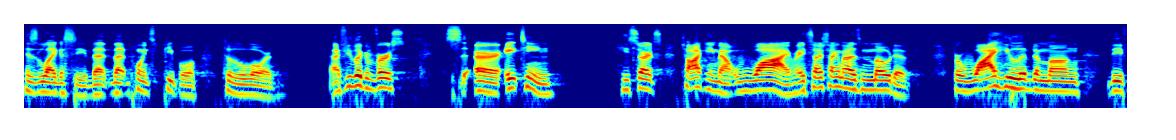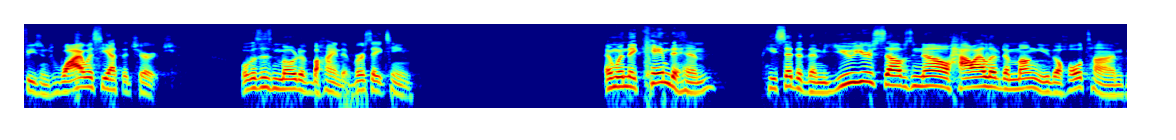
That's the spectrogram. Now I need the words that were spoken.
his legacy that, that points people to the Lord. if you look at verse uh, 18, he starts talking about why, right? He starts talking about his motive for why he lived among the Ephesians. Why was he at the church? What was his motive behind it? Verse 18. And when they came to him, he said to them, You yourselves know how I lived among you the whole time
